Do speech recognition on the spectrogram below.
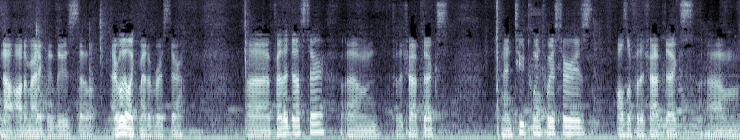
not automatically lose. So I really like Metaverse there. Uh, Feather Duster um, for the trap decks, and then two Twin Twisters also for the trap decks. Um,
